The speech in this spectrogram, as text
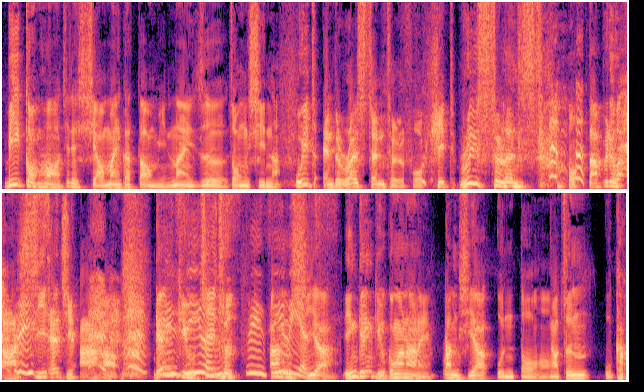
美国哈，这个小麦甲稻米耐热中心啊，Wheat and Rice Center for Heat Resilience，W R C H R，研究指出，暗时啊，因研究讲安那呢，暗时啊，温度哈，那阵。有较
